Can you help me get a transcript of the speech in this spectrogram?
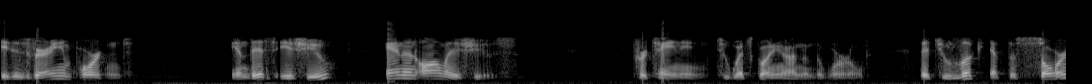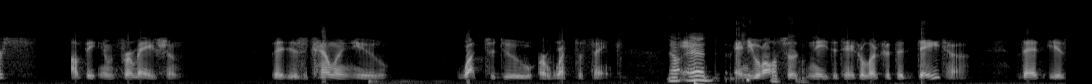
It is very important in this issue and in all issues pertaining to what's going on in the world, that you look at the source of the information that is telling you what to do or what to think. Now, Ed, and, and you oh, also need to take a look at the data that is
